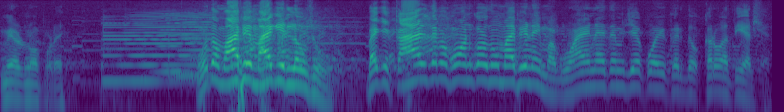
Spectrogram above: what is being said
મેળ ન પડે. હું તો માફી માગી જ લઉં છું. બાકી કાલ તમે ફોન કરો, હું માફી નહીં માગું. આ નહીં તમે જે કોઈ કરી દો કરવા તૈયાર છું.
